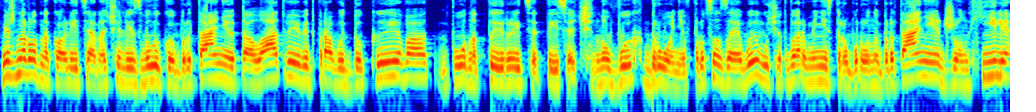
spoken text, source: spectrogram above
Міжнародна коаліція на чолі з Великою Британією та Латвією відправить до Києва понад 30 тисяч нових дронів. Про це заявив у четвер міністр оборони Британії Джон Хілі.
